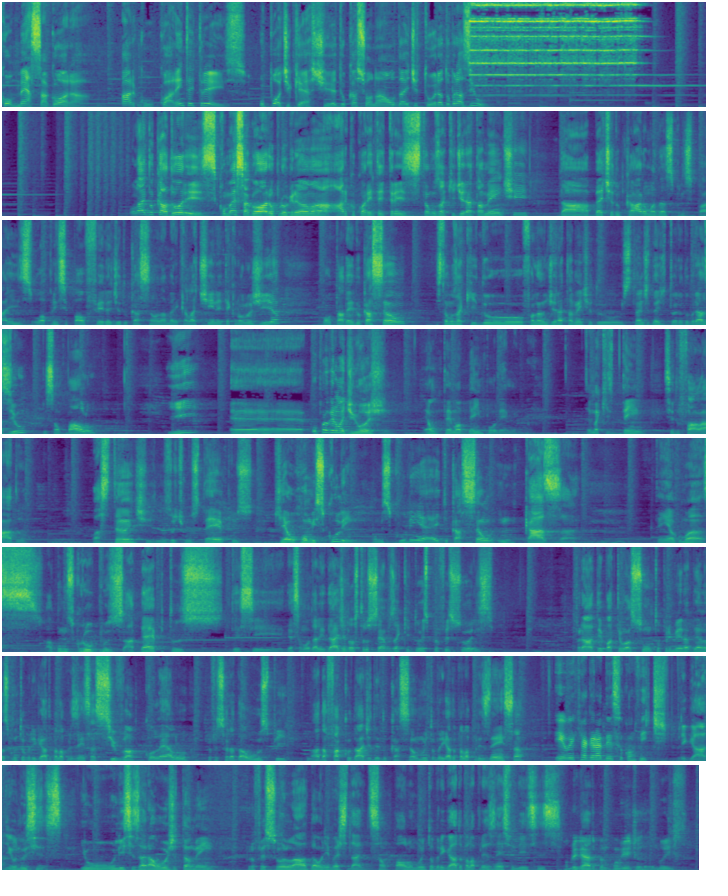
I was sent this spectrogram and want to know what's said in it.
Começa agora, Arco 43, o podcast educacional da Editora do Brasil. Olá, educadores! Começa agora o programa Arco 43. Estamos aqui diretamente da Bet Educar, uma das principais ou a principal feira de educação da América Latina e tecnologia, voltada à educação. Estamos aqui do, falando diretamente do estande da Editora do Brasil, de São Paulo. E é, o programa de hoje é um tema bem polêmico. Um tema que tem sido falado bastante nos últimos tempos, que é o homeschooling. Homeschooling é a educação em casa tem algumas, alguns grupos adeptos desse, dessa modalidade. Nós trouxemos aqui dois professores para debater o assunto. A primeira delas, muito obrigado pela presença, Silva Colelo, professora da USP, lá da Faculdade de Educação. Muito obrigado pela presença. Eu é que agradeço o convite. Obrigado. E o Ulisses, e o Ulisses Araújo também, professor lá da Universidade de São Paulo. Muito obrigado pela presença, Ulisses. Obrigado pelo convite, Luiz.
